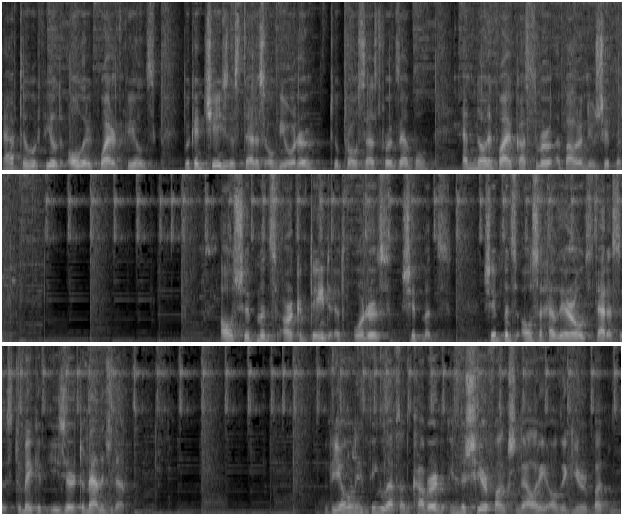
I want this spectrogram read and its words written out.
After we filled all the required fields, we can change the status of the order to processed for example and notify a customer about a new shipment. All shipments are contained at Orders Shipments. Shipments also have their own statuses to make it easier to manage them. The only thing left uncovered is the sheer functionality of the gear button.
